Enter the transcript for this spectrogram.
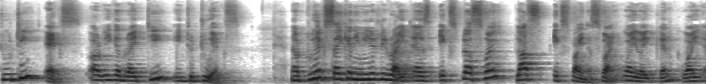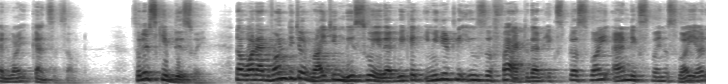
2t x or we can write t into 2x. Now 2x I can immediately write as x plus y plus x minus y. y, y, can, y and y cancels out. So let's keep this way. Now one advantage of writing this way that we can immediately use the fact that x plus y and x minus y are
